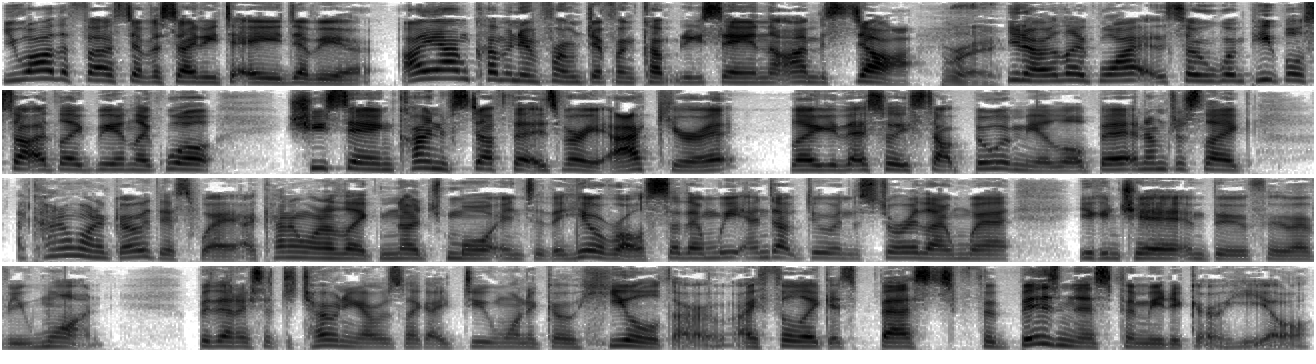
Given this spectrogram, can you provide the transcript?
You are the first ever signing to AEW. I am coming in from a different company saying that I'm a star. Right. You know, like why? So when people started like being like, well, she's saying kind of stuff that is very accurate, like that, so they start booing me a little bit, and I'm just like, I kind of want to go this way. I kind of want to like nudge more into the heel role. So then we end up doing the storyline where you can cheer and boo for whoever you want. But then I said to Tony, I was like, I do want to go heel though. I feel like it's best for business for me to go heel,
